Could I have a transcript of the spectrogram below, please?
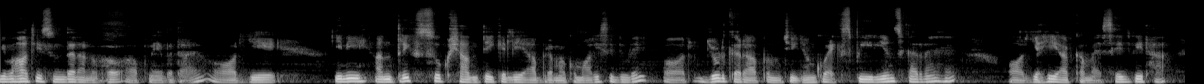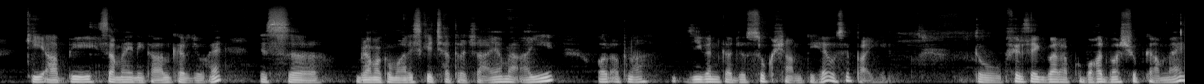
ये बहुत ही सुंदर अनुभव आपने बताया और ये इन्हीं आंतरिक सुख शांति के लिए आप ब्रह्मा कुमारी से जुड़े और जुड़कर आप उन चीज़ों को एक्सपीरियंस कर रहे हैं और यही आपका मैसेज भी था। कि आप भी समय निकाल कर जो है इस ब्रह्मा कुमारी की छत्र छाया में आइए और अपना जीवन का जो सुख शांति है उसे पाइए। तो फिर से एक बार आपको बहुत बहुत शुभकामनाएँ।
